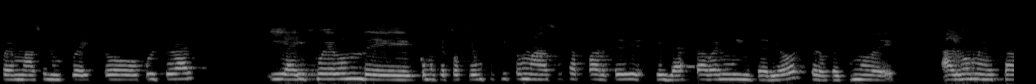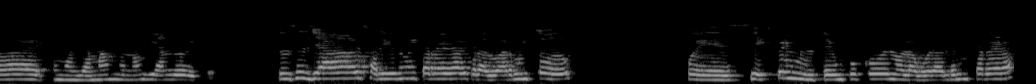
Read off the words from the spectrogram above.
fue más en un proyecto cultural y ahí fue donde como que toqué un poquito más esa parte que ya estaba en mi interior, pero fue como de, algo me estaba como llamando, ¿no? Guiando de que. Entonces ya al salir de mi carrera, al graduarme y todo, pues sí experimenté un poco en lo laboral de mi carrera,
